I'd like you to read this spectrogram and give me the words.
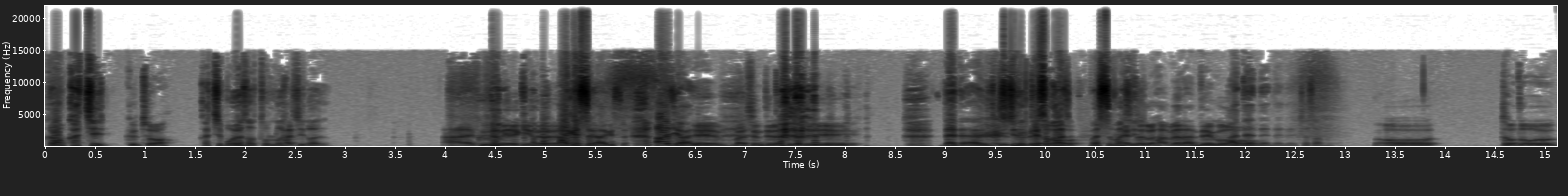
그럼 같이 그렇죠? 같이 모여서 돌로 하- 찍어. 아, 그 얘기는 알겠어요, 알겠어요. 아니요, 아니요. 예, 말씀드렸듯이 네네. 아, 그대로 계속 하죠. 말씀하시죠. 해석을 하면 안 되고 아, 네네네네. 죄송합니다. 어, 저도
